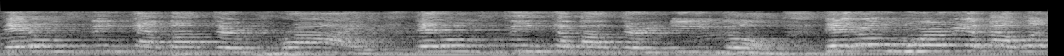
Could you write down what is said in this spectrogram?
They don't think about their pride. They don't think about their ego. They don't worry about what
